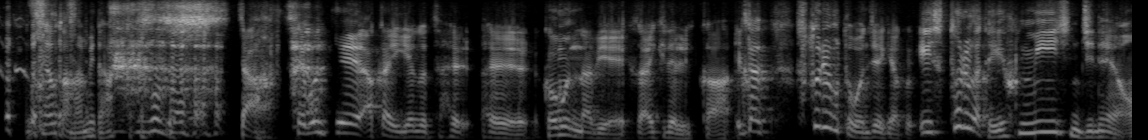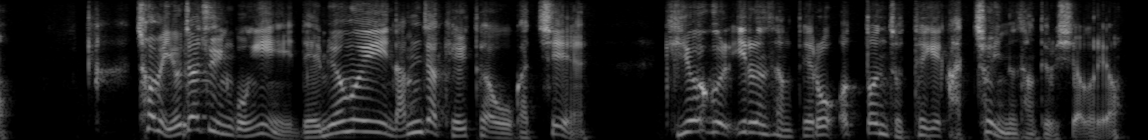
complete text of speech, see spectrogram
생각도 안 합니다. 자, 세 번째 아까 얘기한 그 할, 할 검은 나비의 사이키델리카. 일단 스토리부터 먼저 얘기하고 이 스토리가 되게 흥미진진해요. 처음에 여자 주인공이 네 명의 남자 캐릭터하고 같이 기억을 잃은 상태로 어떤 저택에 갇혀 있는 상태로 시작을 해요.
